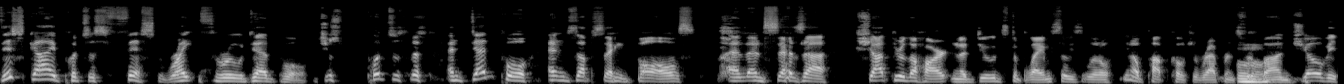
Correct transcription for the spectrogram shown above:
this guy puts his fist right through Deadpool, just puts his fist, and Deadpool ends up saying balls and then says, uh, shot through the heart and a dude's to blame. So he's a little, you know, pop culture reference for Mhm. Bon Jovi.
